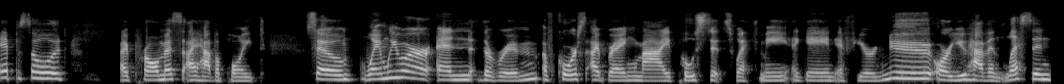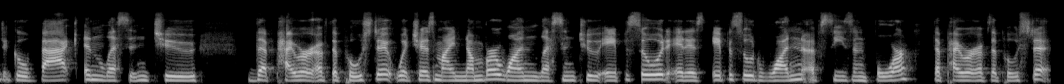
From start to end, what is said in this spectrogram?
episode? I promise I have a point. So, when we were in the room, of course, I bring my post its with me. Again, if you're new or you haven't listened, go back and listen to the Power of the Post It, which is my number one listen to episode. It is episode one of season four, The Power of the Post It,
